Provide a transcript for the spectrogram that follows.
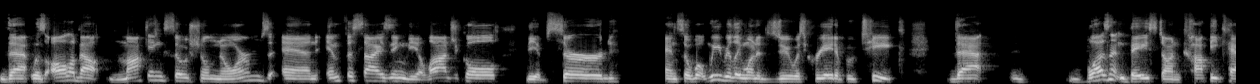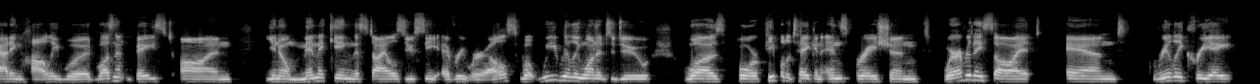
that was all about mocking social norms and emphasizing the illogical, the absurd. And so, what we really wanted to do was create a boutique that wasn't based on copycatting Hollywood, wasn't based on, you know, mimicking the styles you see everywhere else. What we really wanted to do was for people to take an inspiration wherever they saw it and really create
